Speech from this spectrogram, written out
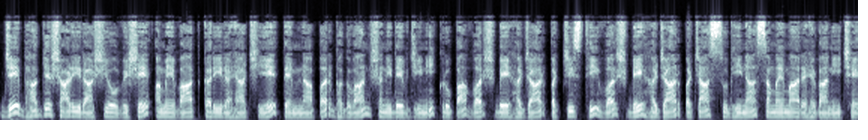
જે ભાગ્યશાળી રાશિઓ વિશે અમે વાત કરી રહ્યા છીએ તેમના પર ભગવાન શનિદેવજીની કૃપા વર્ષ બે હજાર પચીસથી વર્ષ બે હજાર પચાસ સુધીના સમયમાં રહેવાની છે.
